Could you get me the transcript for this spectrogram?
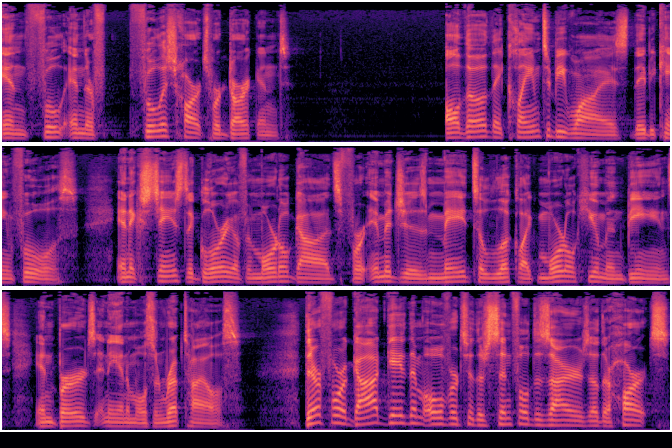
and, fool- and their foolish hearts were darkened. Although they claimed to be wise, they became fools and exchanged the glory of immortal gods for images made to look like mortal human beings and birds and animals and reptiles. Therefore, God gave them over to their sinful desires of their hearts,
